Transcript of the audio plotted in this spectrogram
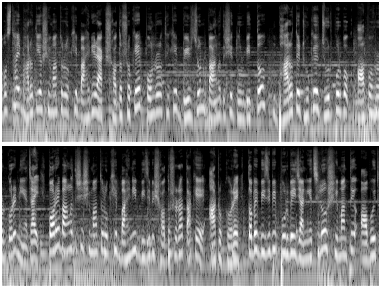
অবস্থায় ভারতীয় সীমান্তরক্ষী বাহিনীর এক সদস্যকে পনেরো থেকে বিশ জন বাংলাদেশি দুর্বৃত্ত ভারতে ঢুকে জোরপূর্বক অপহরণ করে নিয়ে যায়। পরে বাংলাদেশের সীমান্তরক্ষী বাহিনী বিজিবি সদস্যরা তাকে আটক করে। তবে বিজিবি পূর্বেই জানিয়েছিল, সীমান্তে অবৈধ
